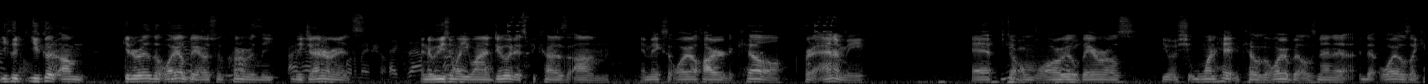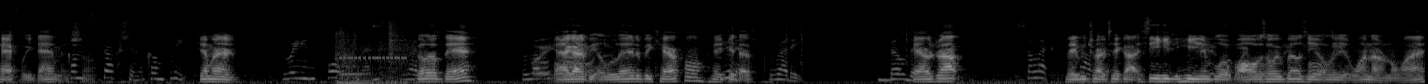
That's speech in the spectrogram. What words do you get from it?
You could you could um get rid of the oil barrels with current rele- regenerates. And the reason why you want to do it is because um it makes the oil harder to kill for the enemy. If the um, oil barrels, you know, sh- one hit kills the oil barrels, and then the, the oil's like halfway damaged. So. Complete. See, I'm gonna Reinforcements ready. build up there, Low and I gotta be a little bit careful. I gotta get that Unit ready. Building. airdrop. Select. Maybe try to take out. See, he, he didn't blow up all his oil barrels. He only did one. I don't know why.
